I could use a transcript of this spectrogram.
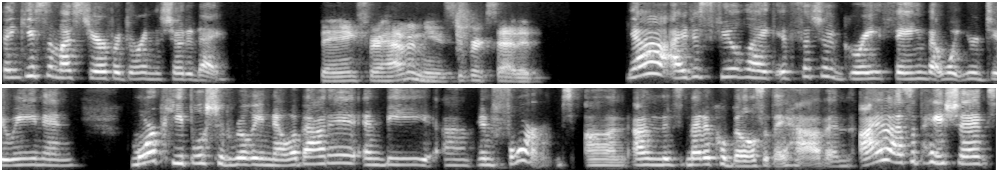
Thank you so much, Jared, for joining the show today. Thanks for having me. Super excited. Yeah, I just feel like it's such a great thing that what you're doing, and more people should really know about it and be um, informed on on these medical bills that they have. And I, as a patient,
